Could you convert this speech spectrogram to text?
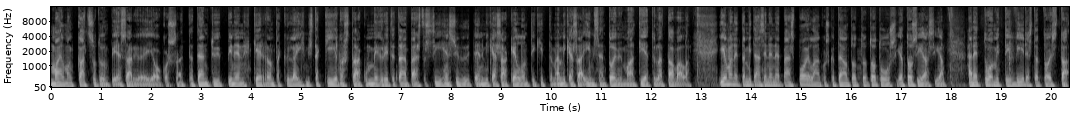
maailman katsotuimpien sarjojen joukossa. Että tämän tyyppinen kerronta kyllä ihmistä kiinnostaa, kun me yritetään päästä siihen syvyyteen, mikä saa kellon tikittämään, mikä saa ihmisen toimimaan tietyllä tavalla. Ilman, että mitään sen enempää spoilaan, koska tämä on tot- totuus ja tosiasia. Hänet tuomittiin 15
